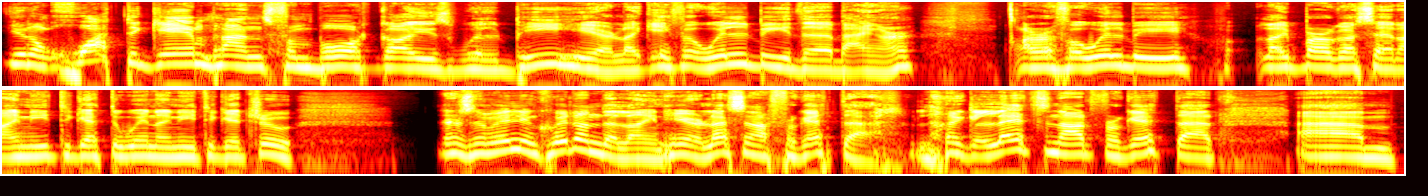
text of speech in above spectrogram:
you know, what the game plans from both guys will be here. Like if it will be the banger, or if it will be like Burgos said, "I need to get the win. I need to get through." There's a million quid on the line here. Let's not forget that. Like, let's not forget that. Um,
